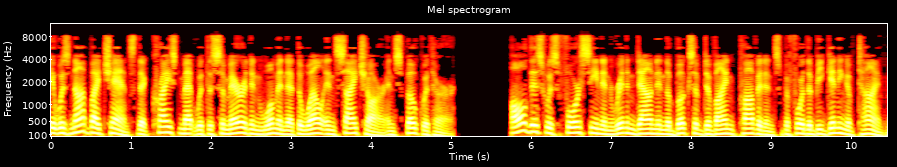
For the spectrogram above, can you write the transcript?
It was not by chance that Christ met with the Samaritan woman at the well in Sychar and spoke with her. All this was foreseen and written down in the books of divine providence before the beginning of time.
